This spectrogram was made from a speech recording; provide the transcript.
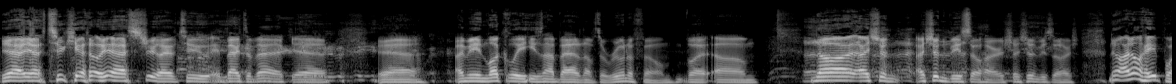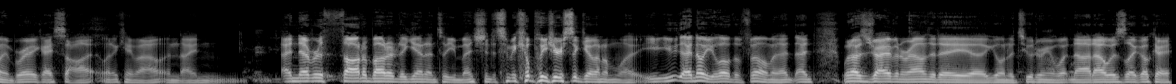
yeah, yeah, two Keanu. Yeah, it's true. I have two back to back. Yeah, yeah. I mean, luckily he's not bad enough to ruin a film, but um, no, I, I, shouldn't. I shouldn't be so harsh. I shouldn't be so harsh. No, I don't hate Point Break. I saw it when it came out, and I, I never thought about it again until you mentioned it to me a couple years ago, and I'm like, you, I know you love the film, and I, I, when I was driving around today, uh, going to tutoring and whatnot, I was like, okay,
